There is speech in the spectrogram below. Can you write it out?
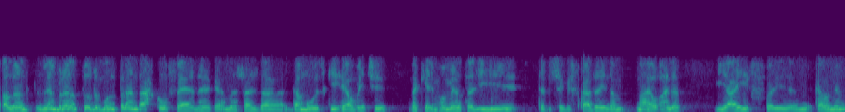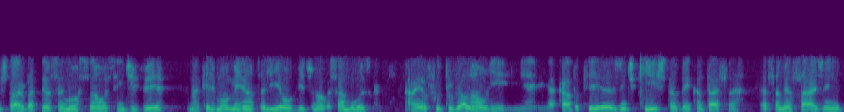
falando, lembrando todo mundo para andar com fé, né? Que é a mensagem da, da música e realmente naquele momento ali teve significado ainda maior, né? E aí foi aquela mesma história, bateu essa emoção assim de ver naquele momento ali, ouvir de novo essa música. Aí eu fui pro violão e, e, e acaba que a gente quis também cantar essa essa mensagem,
